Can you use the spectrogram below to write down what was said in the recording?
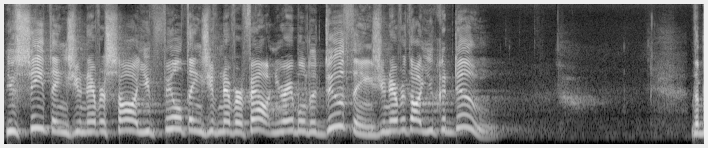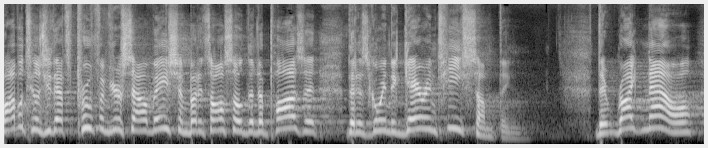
You see things you never saw, you feel things you've never felt, and you're able to do things you never thought you could do. The Bible tells you that's proof of your salvation, but it's also the deposit that is going to guarantee something. That right now,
